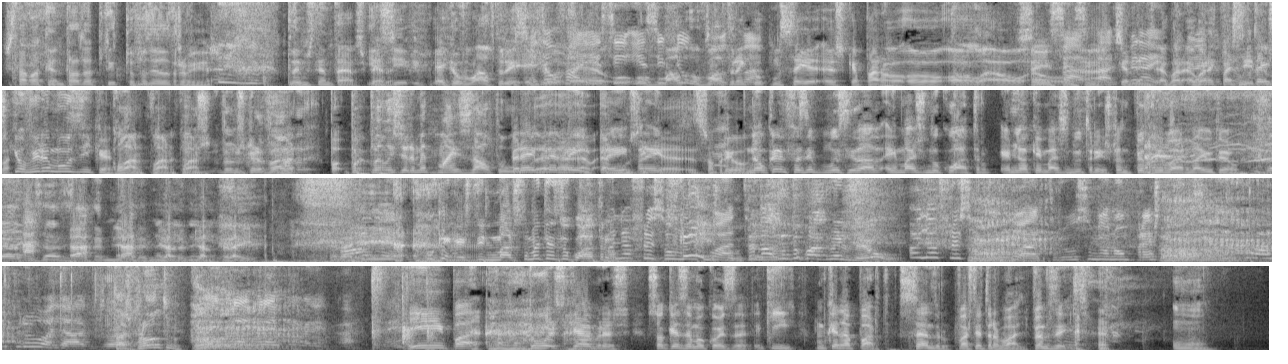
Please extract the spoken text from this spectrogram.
Estava tentado a pedir para fazer outra vez. Podemos tentar, espera. Se- é que houve uma altura, em que Então eu- vai, eh, houve uma, filme houve uma altura em que eu comecei a escapar ao. ao, ao, Sim, sim, sim. Ah, cadência. aí, agora, agora é que vai sair. tens agora- que ouvir a música. Claro, claro, claro. Vamos, vamos gravar. Põe- ligeiramente mais alto o- Peraí, peraí, a- peraí, a, a peraí, música, peraí. só para eu. Não querendo fazer publicidade, a imagem do 4 é melhor que a imagem do 3. Portanto, Pedro Ribeiro, dá aí o teu. Exato, exato, exato. É melhor, é melhor, é melhor. Espera aí. Espera aí. O que é filho de Marcos? Também tens o 4. Olha, ofereço um Tu 4. estás o 4 menos eu. Olha, ofereço um 4. Se o meu não presta, ofereço um 4. Olha agora. Estás pronto? Pá, duas câmaras. Só quer dizer uma coisa. Aqui, uma pequena parte. Sandro, vais ter trabalho. Vamos a isso. Um,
